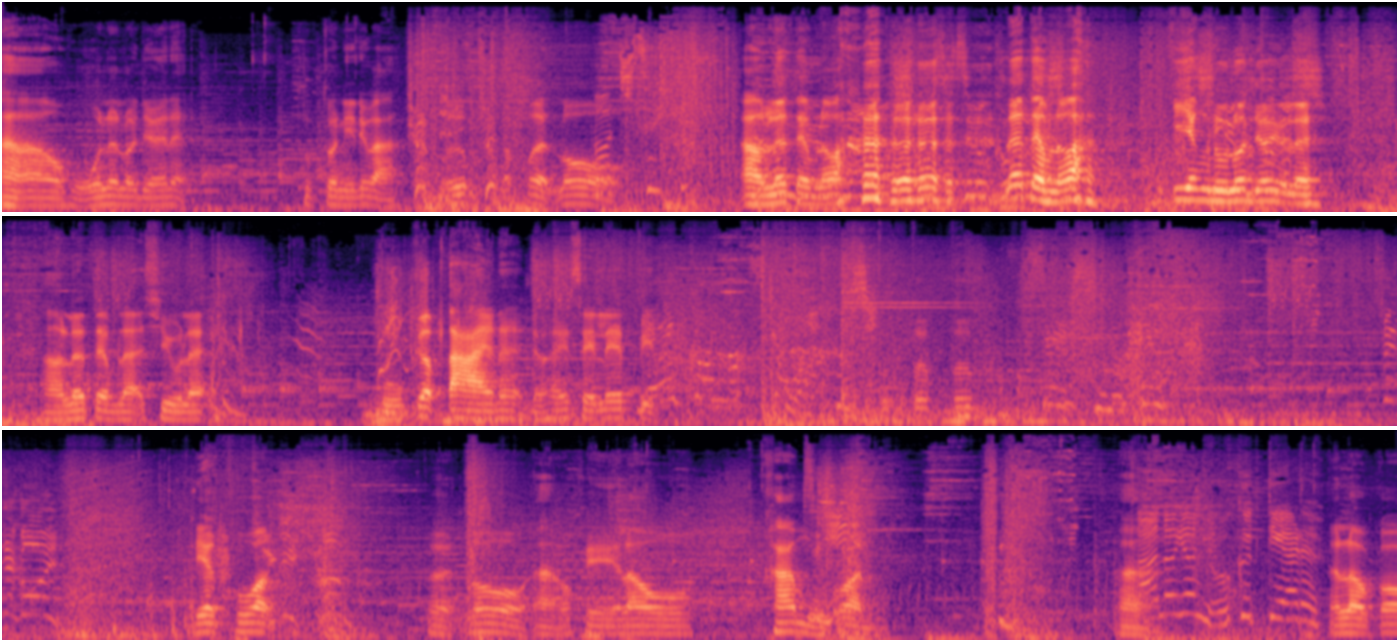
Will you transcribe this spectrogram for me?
อ้าวโหเลยเราเยอะเนี่ยทุบตัวนี้ดีกว่าปึ๊บแล้วเปิดโล่อ้าวเลือดเต็มแล้ววะเลือดเต็มแล้ววะพี่ยังดูรถเยอะอยู่เลยอ้าวเลือดเต็มแล้วชิวแล้ว หมูเกือบตายนะ เดี๋ยวให้เซเล่ปิดปึ๊บปึ๊บเรียกพวกเปิดโล่อะโอเคเราฆ่าหมูก่อนอะแล้วเราก็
